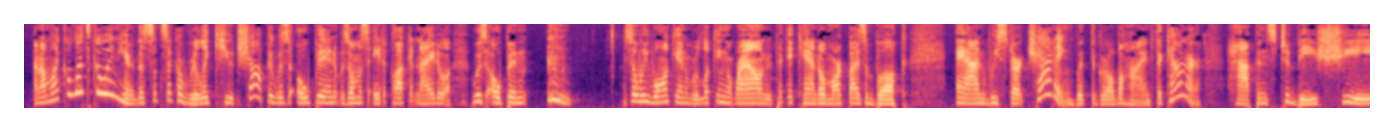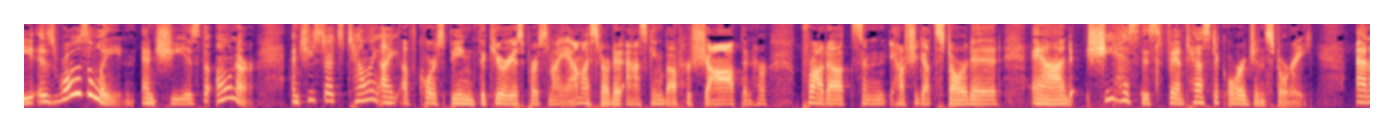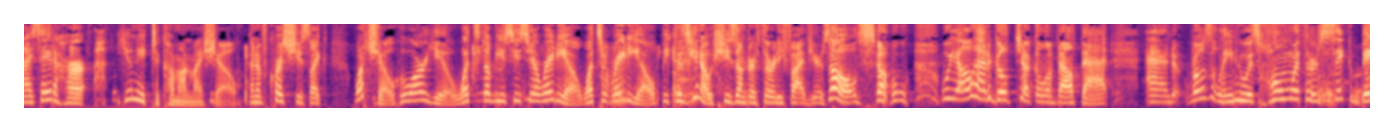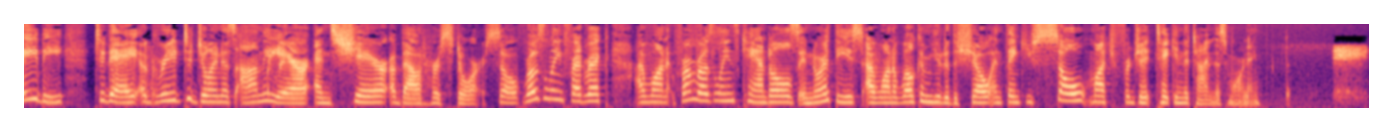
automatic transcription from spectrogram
And I'm like, oh, let's go in here. This looks like a really cute shop. It was open. It was almost eight o'clock at night. It was open. So we walk in, we're looking around, we pick a candle, Mark buys a book, and we start chatting with the girl behind the counter. Happens to be she is Rosaline, and she is the owner. And she starts telling, I, of course, being the curious person I am, I started asking about her shop and her products and how she got started. And she has this fantastic origin story. And I say to her, you need to come on my show. And of course she's like, what show? Who are you? What's WCCO radio? What's a radio? Because, you know, she's under 35 years old. So we all had a good chuckle about that. And Rosaline, who is home with her sick baby today, agreed to join us on the air and share about her store. So Rosaline Frederick, I want from Rosaline's Candles in Northeast, I want to welcome you to the show and thank you so much for j- taking the time this morning.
